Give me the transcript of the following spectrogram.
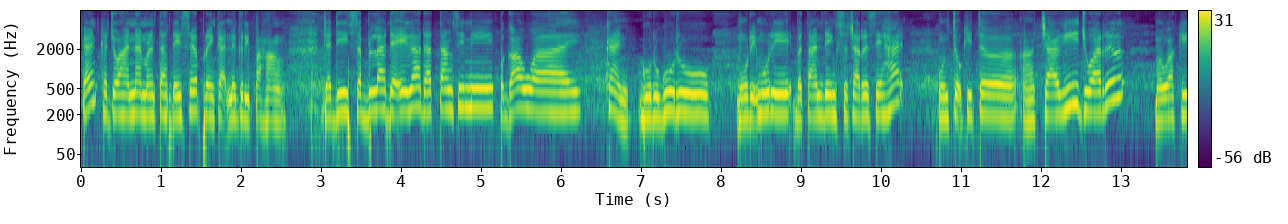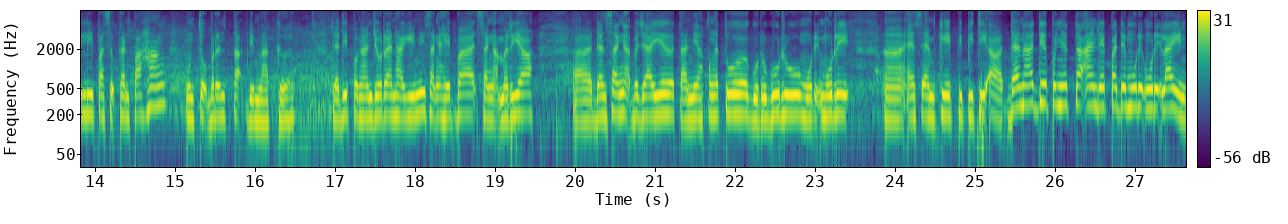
kan kejohanan melintas desa peringkat negeri Pahang. Jadi sebelah daerah datang sini pegawai kan guru-guru, murid-murid bertanding secara sihat untuk kita uh, cari juara mewakili pasukan Pahang untuk berentak di Melaka. Jadi penganjuran hari ini sangat hebat, sangat meriah uh, dan sangat berjaya tahniah pengetua, guru-guru, murid-murid uh, SMK PPTR dan ada penyertaan daripada murid-murid lain.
